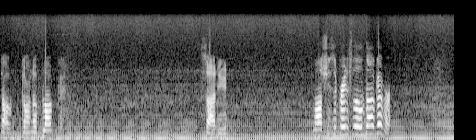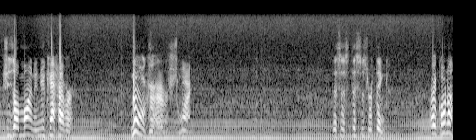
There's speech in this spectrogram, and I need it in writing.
Dog gonna vlog saw, dude. Well, she's the greatest little dog ever. She's all mine and you can't have her. No one can have her, she's mine. This is, this is her thing. Right, Kona?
